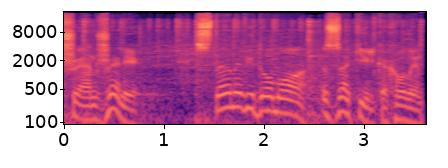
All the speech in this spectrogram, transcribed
чи Анжелі? Стане відомо за кілька хвилин.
